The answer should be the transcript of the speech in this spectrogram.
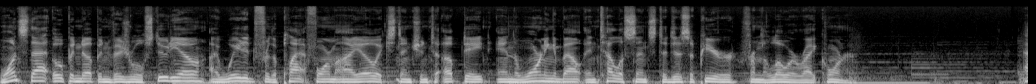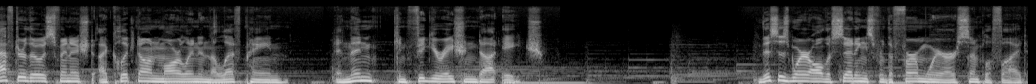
Once that opened up in Visual Studio, I waited for the Platform I.O. extension to update and the warning about IntelliSense to disappear from the lower right corner. After those finished, I clicked on Marlin in the left pane and then configuration.h. This is where all the settings for the firmware are simplified.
